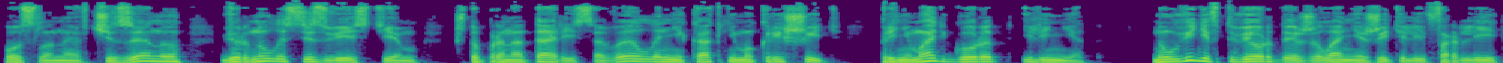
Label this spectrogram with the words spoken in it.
посланная в Чизену, вернулась с известием, что пронотарий Савелла никак не мог решить, принимать город или нет. Но увидев твердое желание жителей Фарли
